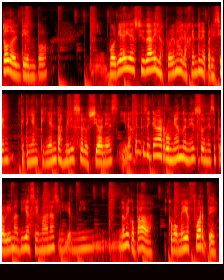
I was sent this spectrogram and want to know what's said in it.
todo el tiempo, volví a la vida de ciudad y los problemas de la gente me parecían que tenían 500.000 soluciones y la gente se quedaba rumeando en eso, en ese problema días, semanas y a mí no me copaba. Es como medio fuerte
